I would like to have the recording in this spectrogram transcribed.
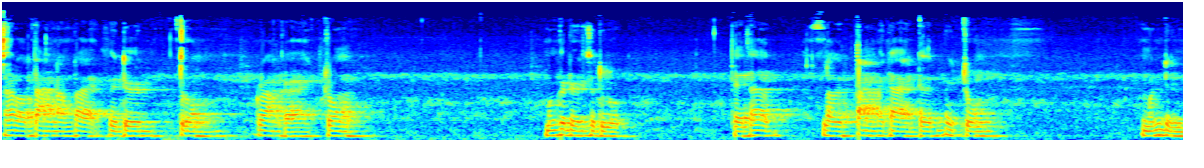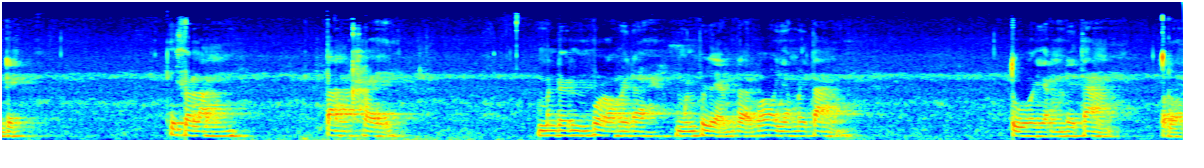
ถ้าเราตั้งนำได้คือเดินตรงร่างกายตรง มันก็เดินสะดวก แต่ถ้าเราตั้งไม่ได้เดินไม่ตรง เหมือนเด็กๆที่กำลังตั้งไข่ มันเดินพวกเราไม่ได้เหมือนผู้ใหญ่ไม่ได้เพราะยังไม่ตั้ง ตัวยังไม่ตั้งตรง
